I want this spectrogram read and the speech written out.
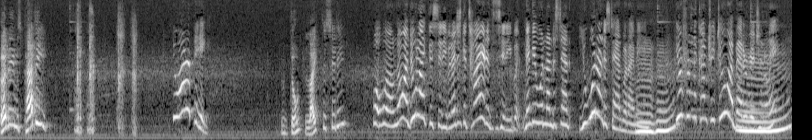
Her name's Patty. You are a pig. You don't like the city? Well, well, no, I do like the city, but I just get tired of the city. But maybe you wouldn't understand. You would understand what I mean. Mm-hmm. You're from the country too, I bet, originally.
